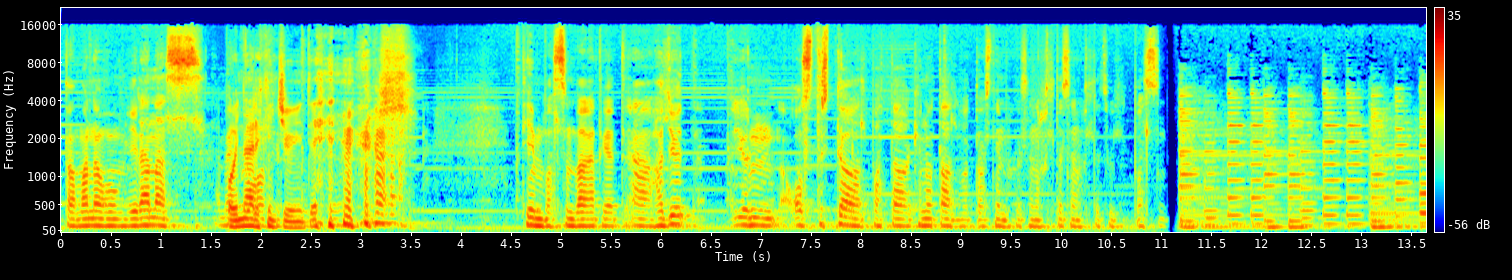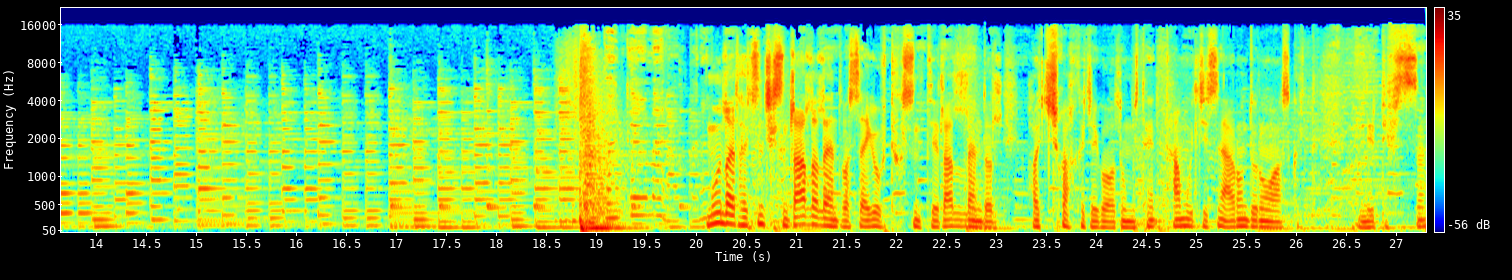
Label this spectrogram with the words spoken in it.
одоо манай хүн Иранаас буйнаар их юм юу юм те. Тийм болсон байгаа. Тэгээд Холливуд ер нь улс төртэй холбоотой кинотой холбоотой бас тийм их сонирхолтой сонирхолтой зүйл болсон. Moonlight хоцсон ч гэсэн La La Land бас аягүй өтгсөн. Тэ La La Land бол хоцчих байх гэж аягүй олон хүмүүс таамаглаж ирсэн 14 Оскарт нэр дэвшсэн.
